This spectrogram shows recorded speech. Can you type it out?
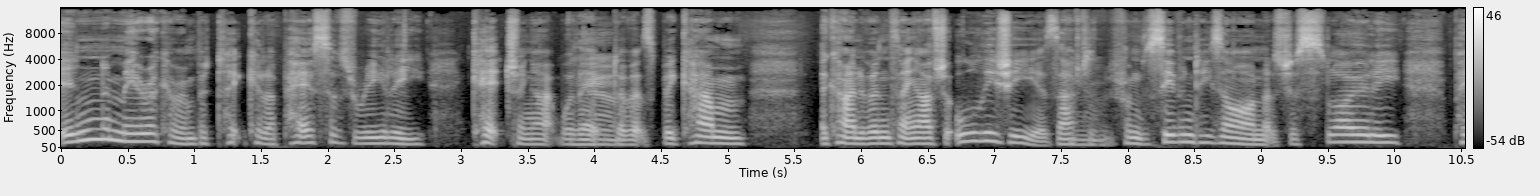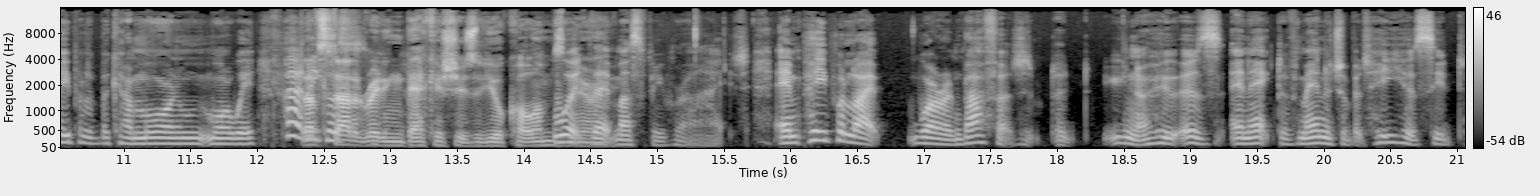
in America, in particular, passive's really catching up with active. It's become a kind of in thing after all these years, after Hmm. from the seventies on. It's just slowly people have become more and more aware. Partly I've 'cause- started reading back issues of your columns. well, that must be right. And people like Warren Buffett, uh, you know, who is an active manager, but he has said,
